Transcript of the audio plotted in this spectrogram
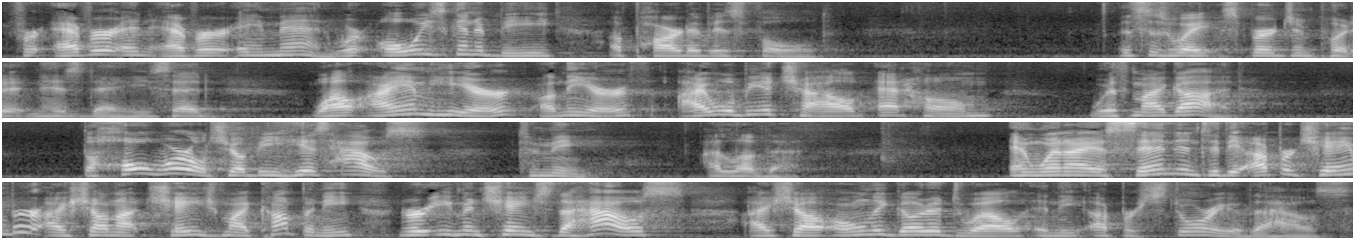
Forever and ever, amen. We're always going to be a part of his fold. This is the way Spurgeon put it in his day. He said, While I am here on the earth, I will be a child at home with my God. The whole world shall be his house to me. I love that. And when I ascend into the upper chamber, I shall not change my company, nor even change the house. I shall only go to dwell in the upper story of the house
